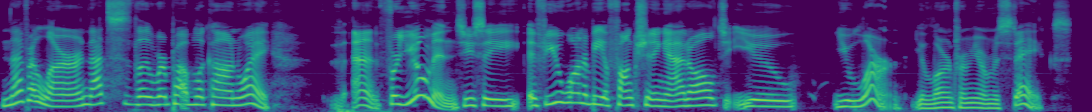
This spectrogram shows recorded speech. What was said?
Never learn. That's the Republican way and for humans, you see, if you want to be a functioning adult, you you learn. You learn from your mistakes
